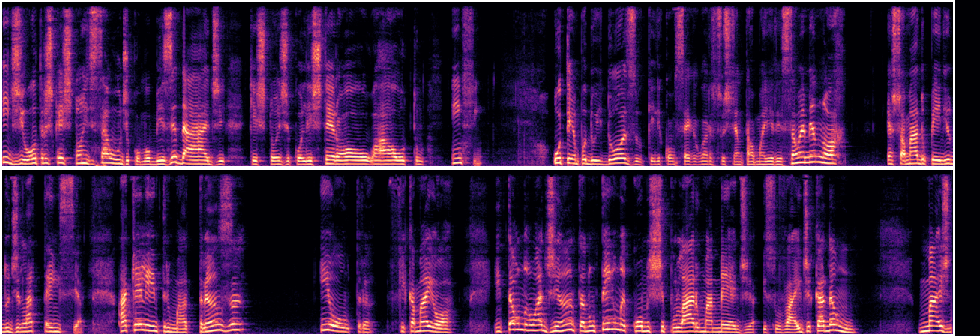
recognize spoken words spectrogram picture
e de outras questões de saúde, como obesidade, questões de colesterol alto, enfim. O tempo do idoso, que ele consegue agora sustentar uma ereção, é menor. É chamado período de latência. Aquele entre uma transa e outra fica maior. Então não adianta, não tem uma, como estipular uma média. Isso vai de cada um. Mas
